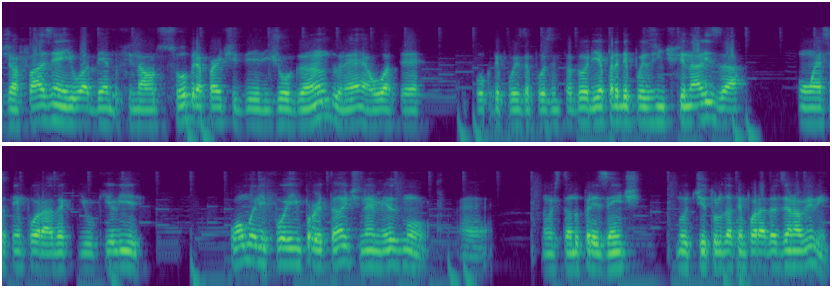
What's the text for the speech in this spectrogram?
já fazem aí o adendo final sobre a parte dele jogando, né? Ou até um pouco depois da aposentadoria, para depois a gente finalizar com essa temporada aqui, o que ele, como ele foi importante, né? Mesmo é, não estando presente no título da temporada 19 20.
